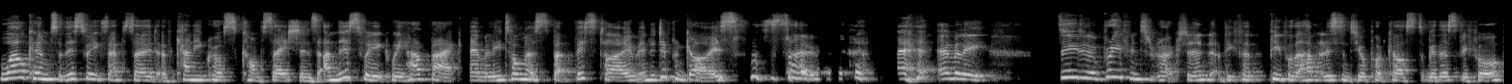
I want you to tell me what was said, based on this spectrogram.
Welcome to this week's episode of Canicross Conversations. And this week we have back Emily Thomas, but this time in a different guise. so, Emily, do do a brief introduction for people that haven't listened to your podcast with us before.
